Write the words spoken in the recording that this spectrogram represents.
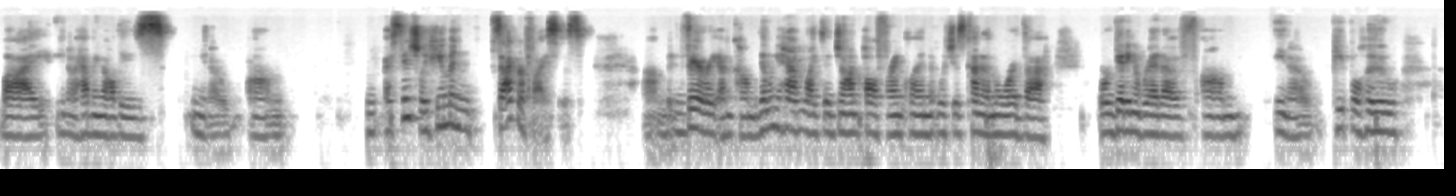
by you know having all these you know um, essentially human sacrifices um, but very uncommon then we have like the john paul franklin which is kind of more the we're getting rid of um, you know people who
